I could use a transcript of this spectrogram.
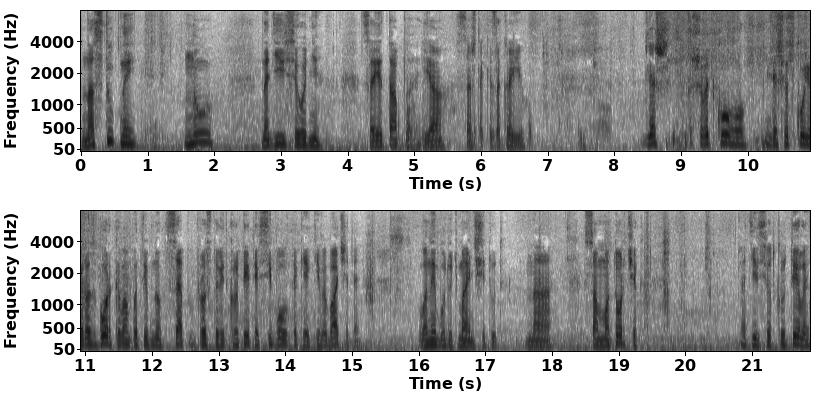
наступний. Ну, надіюсь, сьогодні цей етап я все ж таки закрию. Для швидкого, для швидкої розборки вам потрібно все просто відкрутити, всі болтики, які ви бачите, вони будуть менші тут на сам моторчик. А ті всі відкрутили,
